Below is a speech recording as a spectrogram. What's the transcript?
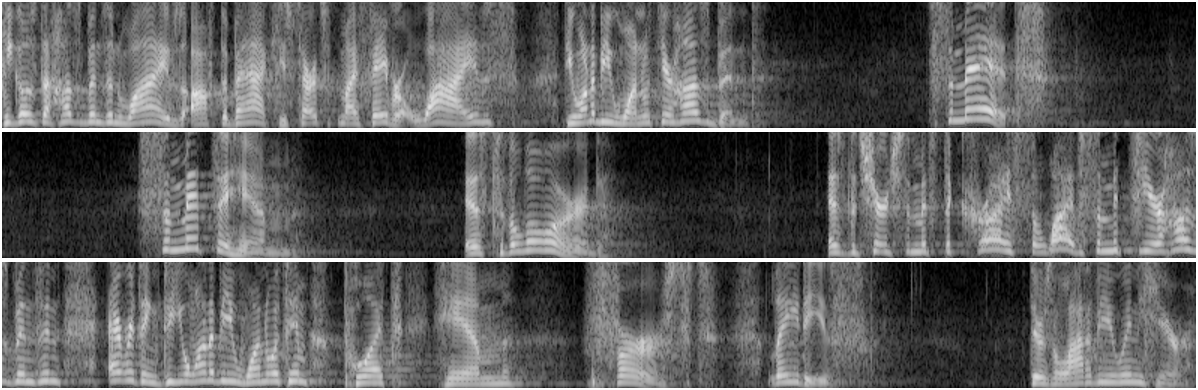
He goes to husbands and wives off the back. He starts with my favorite wives. Do you want to be one with your husband? Submit. Submit to him as to the Lord as the church submits to Christ. So, wives, submit to your husbands in everything. Do you want to be one with him? Put him first. Ladies, there's a lot of you in here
